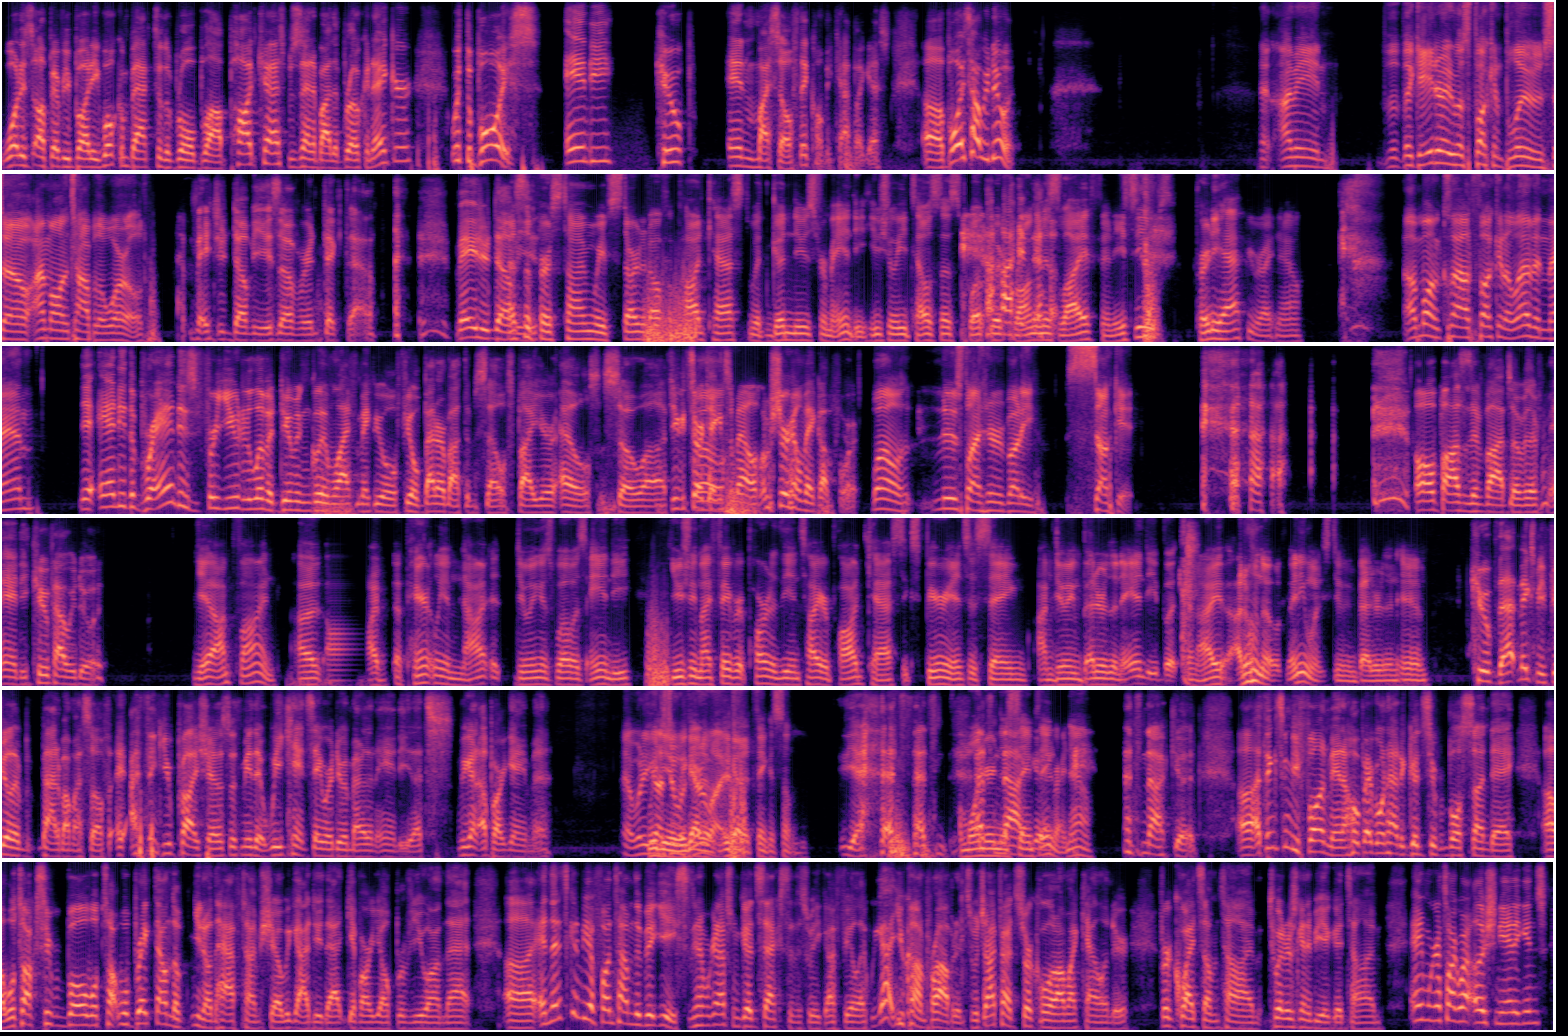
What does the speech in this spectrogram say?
What is up, everybody? Welcome back to the Roll Blob podcast presented by the Broken Anchor with the boys, Andy, Coop, and myself. They call me Cap, I guess. Uh, boys, how we doing? And I mean, the, the Gatorade was fucking blue, so I'm on top of the world. Major W's over in Picktown. Major W's. That's the first time we've started off a podcast with good news from Andy. Usually he tells us what went wrong in his life, and he seems pretty happy right now. I'm on cloud fucking 11, man. Yeah, Andy, the brand is for you to live a doom and gloom life and make people feel better about themselves by your L's. So uh, if you could start taking some L's, I'm sure he'll make up for it. Well, newsflash, everybody. Suck it. it. All positive vibes over there from Andy. Coop, how we doing? Yeah, I'm fine. I, I apparently am not doing as well as Andy. Usually, my favorite part of the entire podcast experience is saying I'm doing better than Andy, but tonight I don't know if anyone's doing better than him. Coop, that makes me feel bad about myself. I- I think you probably share this with me that we can't say we're doing better than Andy. That's we got to up our game, man. Yeah, what are you We guys do. doing We with gotta. your life? We gotta think of something. Yeah, that's that's I'm wondering the same good. thing right now. That's not good. Uh, I think it's gonna be fun, man. I hope everyone had a good Super Bowl Sunday. Uh, we'll talk Super Bowl. We'll talk. We'll break down the you know the halftime show. We gotta do that. Give our Yelp review on that. Uh, and then it's gonna be a fun time in the Big East. And we're gonna have some good sex this week. I feel like we got UConn Providence, which I've had circled on my calendar for quite some time. Twitter's gonna be a good time, and we're gonna talk about other shenanigans.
